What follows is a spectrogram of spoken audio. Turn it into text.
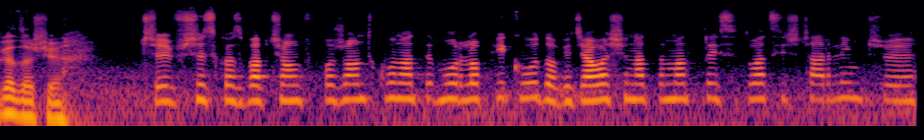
zgadza się. Czy wszystko z babcią w porządku na tym urlopiku? Dowiedziała się na temat tej sytuacji z Charlim, czy...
